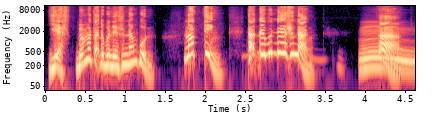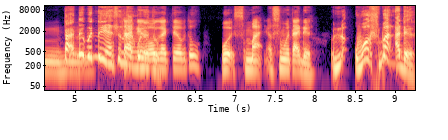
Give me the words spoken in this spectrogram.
Yes, memang tak ada benda yang senang pun. Nothing. Tak ada benda yang senang. Hmm. Ha, Tak ada benda yang tak senang ada benda tu. orang kata apa tu? Work smart semua tak ada. No, work smart ada.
